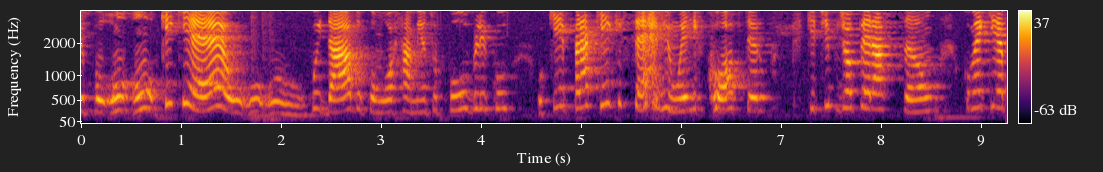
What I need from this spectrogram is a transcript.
Tipo, o que, que é o, o, cuidado com o orçamento público? O que, para que, que serve um helicóptero? Que tipo de operação? Como é que é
